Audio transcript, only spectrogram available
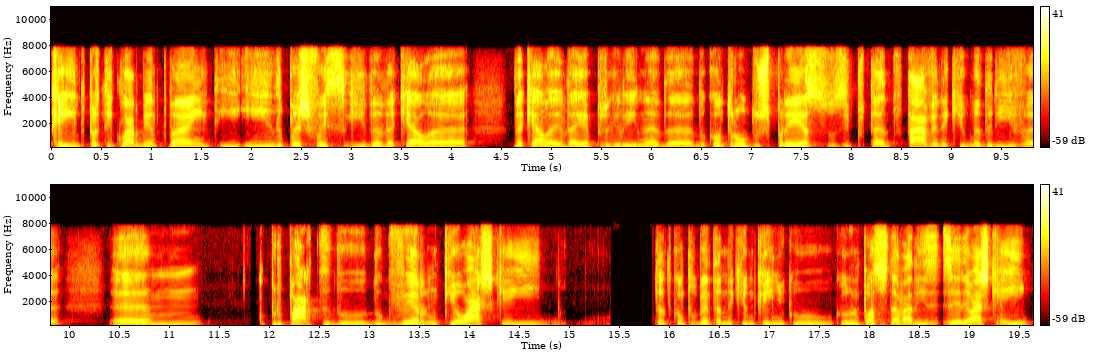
caído particularmente bem e, e depois foi seguida daquela daquela ideia peregrina do controle dos preços e, portanto, está a haver aqui uma deriva um, por parte do, do, governo que eu acho que aí, portanto, complementando aqui um bocadinho que o, que o Nuno Poça estava a dizer, eu acho que aí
